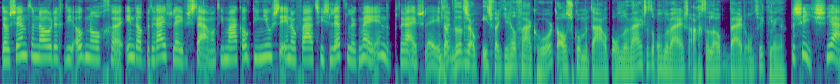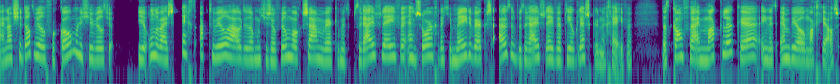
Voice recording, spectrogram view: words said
docenten nodig die ook nog uh, in dat bedrijfsleven staan. Want die maken ook die nieuwste innovaties letterlijk mee in het bedrijfsleven. Dat, dat is ook iets wat je heel vaak hoort als commentaar op onderwijs. Dat onderwijs achterloopt bij de ontwikkelingen. Precies, ja. En als je dat wil voorkomen, dus je wilt je, je onderwijs echt actueel houden, dan moet je zoveel mogelijk samenwerken met het bedrijfsleven. En zorgen dat je medewerkers uit het bedrijfsleven hebt die ook les kunnen geven. Dat kan vrij makkelijk. Hè. In het MBO mag je als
